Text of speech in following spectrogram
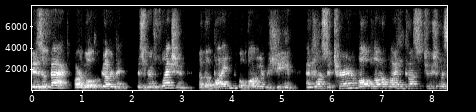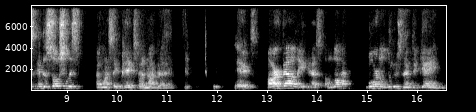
It is a fact, our local government is a reflection of the Biden-Obama regime and wants to turn all law-abiding constitutionalists into socialists. I want to say pigs, but I'm not gonna. Yes. Our valley has a lot more to lose than to gain,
